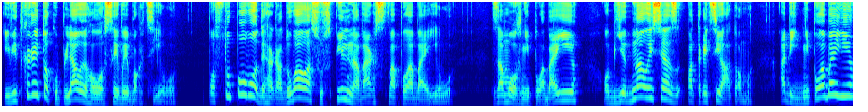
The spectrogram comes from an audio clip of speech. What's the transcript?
і відкрито купляли голоси виборців. Поступово деградувала суспільна верства плебеїв. Заможні плебеї об'єдналися з патриціатом, а бідні плебеї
